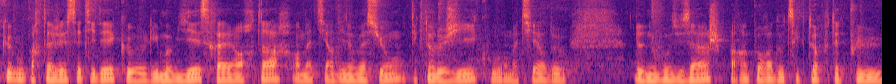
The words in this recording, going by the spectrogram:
que, vous partagez cette idée que l'immobilier serait en retard en matière d'innovation technologique ou en matière de, nouveaux usages par rapport à d'autres secteurs peut-être plus,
